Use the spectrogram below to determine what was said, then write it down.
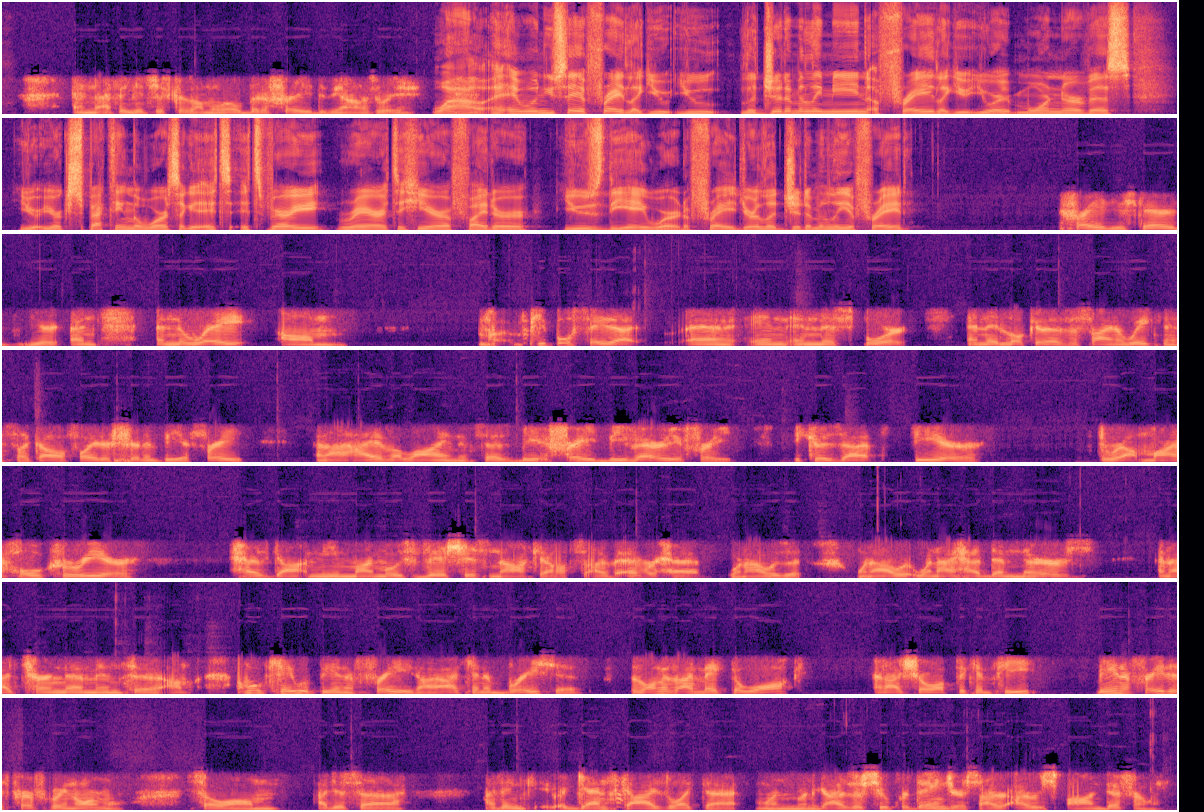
and I think it's just because I'm a little bit afraid, to be honest with you. Wow. And and when you say afraid, like you you legitimately mean afraid, like you you are more nervous, you're you're expecting the worst. Like it's it's very rare to hear a fighter use the A word, afraid. You're legitimately afraid? afraid. You're scared. You're and and the way um people say that uh, in in this sport, and they look at it as a sign of weakness, like oh, a fighter shouldn't be afraid. And I, I have a line that says, "Be afraid, be very afraid," because that fear throughout my whole career has gotten me my most vicious knockouts I've ever had. When I was a when I when I had them nerves and I turned them into. I'm I'm okay with being afraid. I, I can embrace it as long as I make the walk and I show up to compete. Being afraid is perfectly normal. So um, I just uh, I think against guys like that, when when guys are super dangerous, I, I respond differently.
